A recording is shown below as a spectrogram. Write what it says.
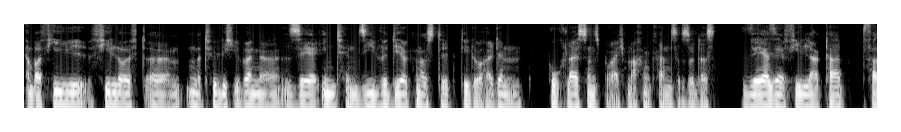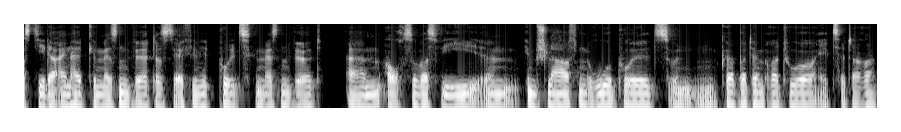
Aber viel, viel läuft äh, natürlich über eine sehr intensive Diagnostik, die du halt im Hochleistungsbereich machen kannst. Also dass sehr, sehr viel Laktat fast jede Einheit gemessen wird, dass sehr viel mit Puls gemessen wird. Ähm, auch sowas wie ähm, im Schlafen, Ruhepuls und Körpertemperatur etc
